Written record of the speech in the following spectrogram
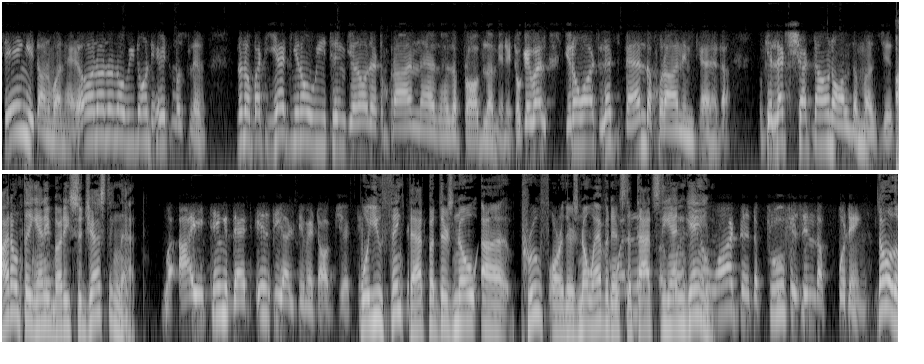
saying it on one hand. Oh no no no, we don't hate Muslims. No no, but yet you know we think you know that Quran has has a problem in it. Okay, well you know what? Let's ban the Quran in Canada. Okay, let's shut down all the masjids. I don't think anybody's suggesting that. I think that is the ultimate objective. Well, you think that, but there's no uh, proof or there's no evidence well, that that's the well, end game. You know what? The proof is in the pudding. No, the,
